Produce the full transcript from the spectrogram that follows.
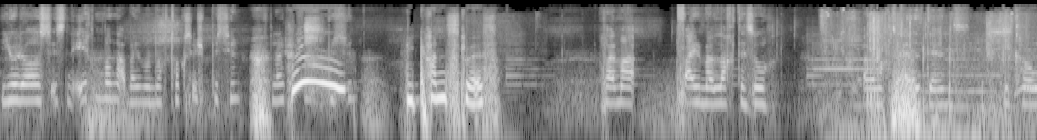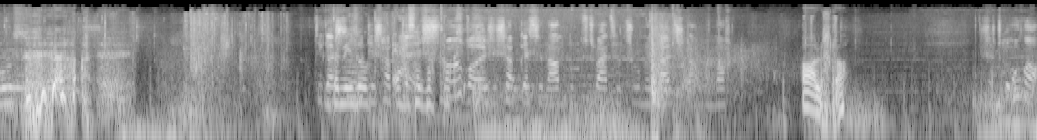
Julius ist ein Ehrenmann, aber immer noch toxisch ein bisschen. Vielleicht ein bisschen. Wie kannst du es? Auf einmal, auf einmal lacht er so. Aber macht er L-Dance. Die Chaos. Bei ich mir schwöre, so, ich hab, er ist ich einfach schwöre euch, ich hab gestern Abend um 22 Uhr eine Salzstange gemacht. Ah, alles klar. Ich hatte Hunger.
